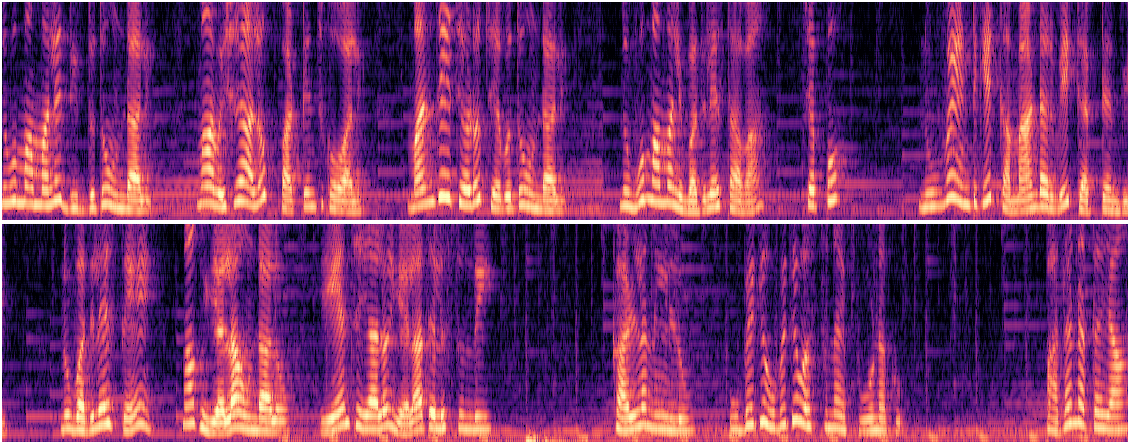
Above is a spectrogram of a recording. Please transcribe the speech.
నువ్వు మమ్మల్ని దిద్దుతూ ఉండాలి. మా విషయాలు పట్టించుకోవాలి. మంచి చెడు చెబుతూ ఉండాలి. నువ్వు మమ్మల్ని వదిలేస్తావా? చెప్పు. నువ్వే ఇంటికి కమాండర్వి కెప్టెన్వి. నువ్వు వదిలేస్తే మాకు ఎలా ఉండాలో ఏం చేయాలో ఎలా తెలుస్తుంది? కళ్ళ నీళ్ళు ఉబికి ఉబికి వస్తున్నాయి పూర్ణకు పదండత్తయ్య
